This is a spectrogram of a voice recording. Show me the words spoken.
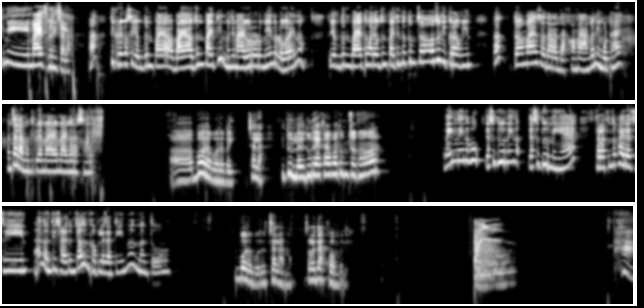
तुम्ही मायाच घरी चला. हा? तिकडे कसं एक दोन पाया बाया अजून पाहतील म्हणजे माझ्या घर रोड मेन रोडवर आहे ना. तर एक दोन बाया तुम्हाला अजून पाहतील तर तुमचं अजून इकरा होईल हा? तर मायाचा दारात दाखवा. माझ्या अंगणी मोठा आहे. चला मग तिकडे माया माझ्या घरासमोर. अं, बरं बरं बाई. चला. इथून लय दूर आहे का बा तुमचं घर? नाही नाही ना भाऊ. जास्त दूर नाही ना. जास्त दूर नाही आहे. चला तुमचा फायदाच होईल. हा दोन तीन साड्या तुमच्या अजून खपल्या जातील म्हणून म्हणतो. बरं बरं. चला मग. चला दाखवा मध्ये हां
